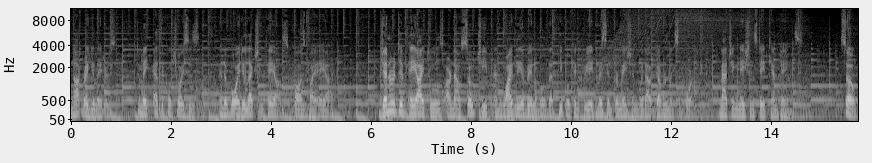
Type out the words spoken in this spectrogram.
not regulators, to make ethical choices and avoid election chaos caused by AI. Generative AI tools are now so cheap and widely available that people can create misinformation without government support, matching nation state campaigns. So,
